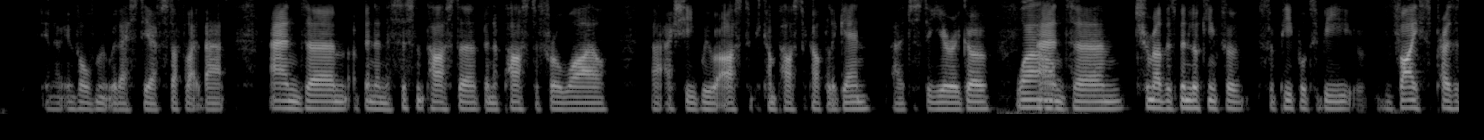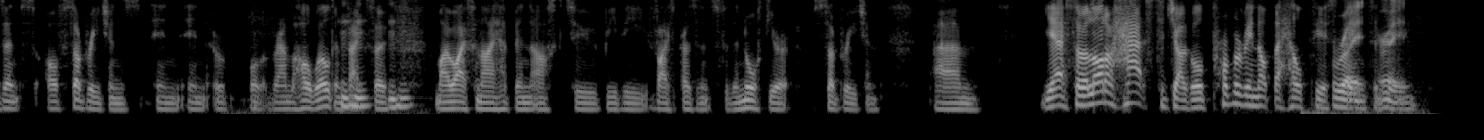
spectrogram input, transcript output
you know, involvement with STF, stuff like that. And um, I've been an assistant pastor, been a pastor for a while. Uh, actually, we were asked to become pastor couple again uh, just a year ago. Wow! And um, True Mother's been looking for for people to be vice presidents of subregions in in uh, around the whole world. In mm-hmm, fact, so mm-hmm. my wife and I have been asked to be the vice presidents for the North Europe subregion. Um, yeah, so a lot of hats to juggle. Probably not the healthiest right, thing to right. do.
